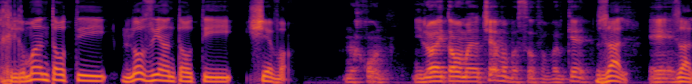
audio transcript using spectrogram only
חרמנת אותי, לא זיינת אותי, שבע. נכון. היא לא הייתה אומרת שבע בסוף, אבל כן. ז"ל, אה, ז"ל.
